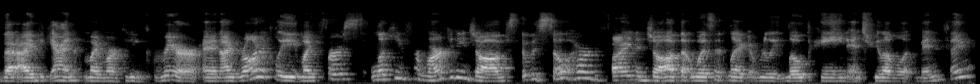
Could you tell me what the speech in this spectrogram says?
that I began my marketing career. And ironically, my first looking for marketing jobs, it was so hard to find a job that wasn't like a really low paying entry level admin thing.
